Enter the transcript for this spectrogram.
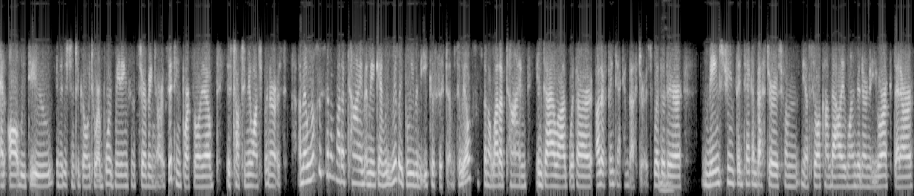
And all we do, in addition to going to our board meetings and serving our existing portfolio, is talk to new entrepreneurs. And then we also spend a lot of time. I mean, again, we really believe in the ecosystem, so we also spend a lot of time in dialogue with our other fintech investors, whether mm-hmm. they're mainstream fintech investors from you know Silicon Valley, London, or New York that are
